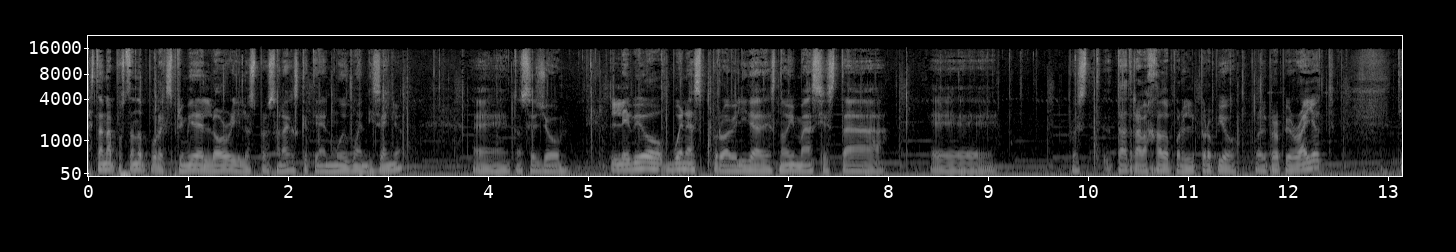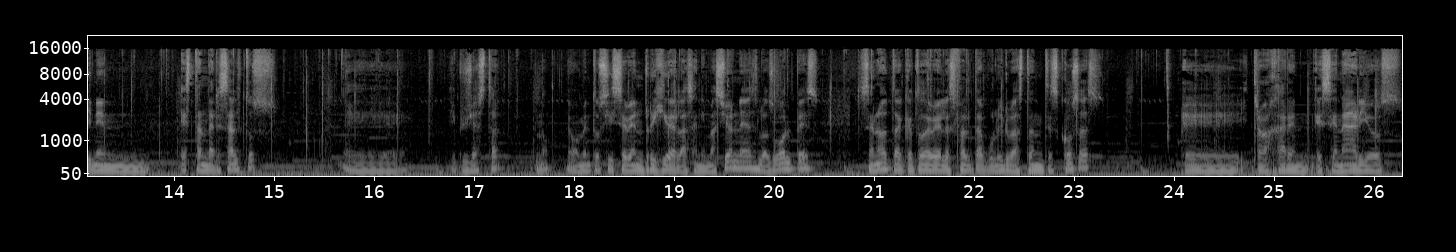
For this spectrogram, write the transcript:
Están apostando por exprimir el lore y los personajes que tienen muy buen diseño. Eh, entonces yo le veo buenas probabilidades no y más si está eh, pues está trabajado por el propio, por el propio Riot. Tienen estándares altos. Eh, y pues ya está. ¿no? De momento sí se ven rígidas las animaciones, los golpes. Se nota que todavía les falta pulir bastantes cosas. Eh, y trabajar en escenarios,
